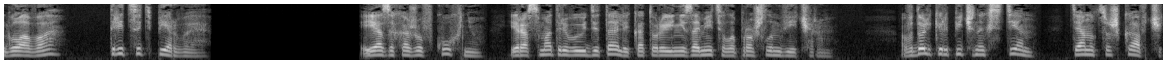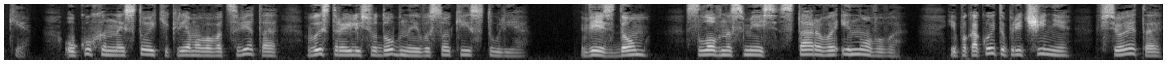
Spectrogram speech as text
Глава 31. Я захожу в кухню и рассматриваю детали, которые не заметила прошлым вечером. Вдоль кирпичных стен тянутся шкафчики. У кухонной стойки кремового цвета выстроились удобные высокие стулья. Весь дом словно смесь старого и нового, и по какой-то причине все это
